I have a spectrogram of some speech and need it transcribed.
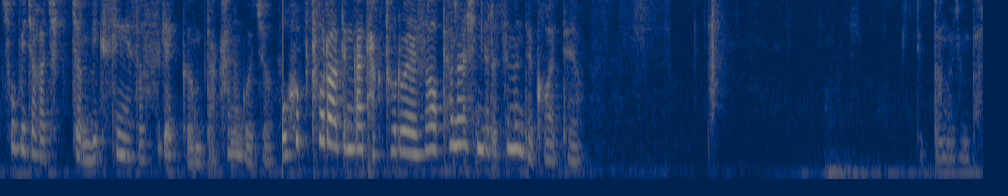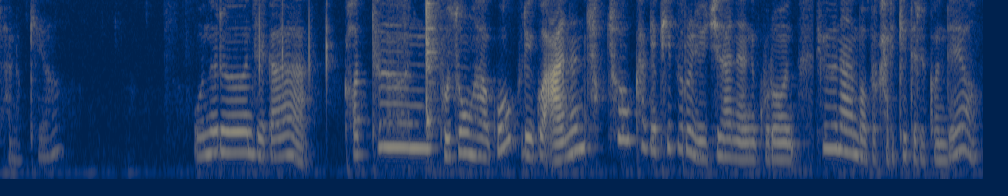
소비자가 직접 믹싱해서 쓰게끔 딱 하는 거죠. 뭐 흡토라든가 닥토로 해서 편하신 대로 쓰면 될 것 같아요. 립밤을 좀 발라놓을게요. 오늘은 제가 겉은 보송하고 그리고 안은 촉촉하게 피부를 유지하는 그런 표현하는 법을 가르쳐 드릴 건데요.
